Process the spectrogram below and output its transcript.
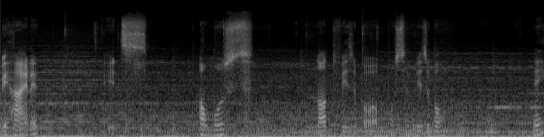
behind it, almost not visible, almost invisible. Okay?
